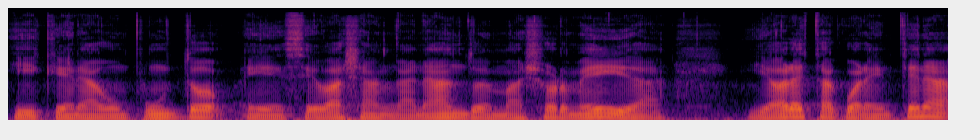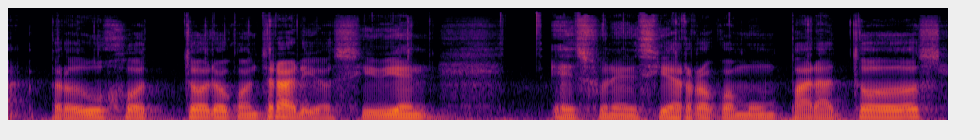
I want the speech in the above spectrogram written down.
y que en algún punto eh, se vayan ganando en mayor medida. Y ahora esta cuarentena produjo todo lo contrario, si bien es un encierro común para todos,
